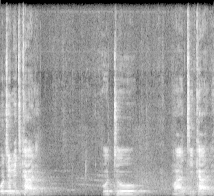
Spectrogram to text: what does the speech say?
automatically. Automatically.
